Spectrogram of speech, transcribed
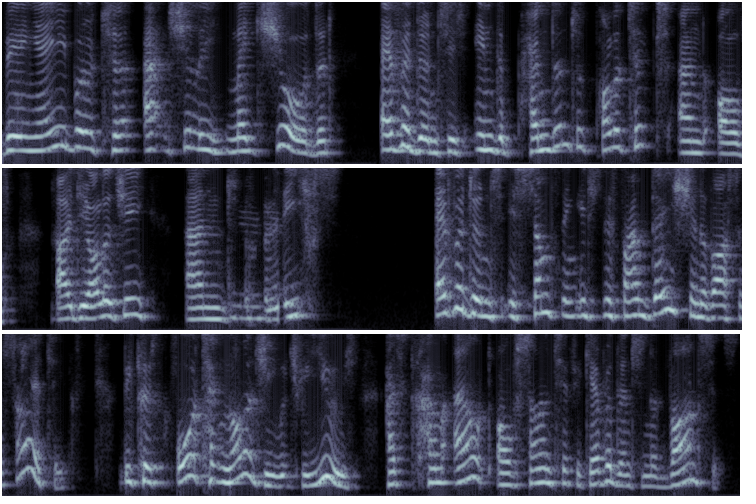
being able to actually make sure that evidence is independent of politics and of ideology and mm. beliefs. Evidence is something, it's the foundation of our society because all technology which we use has come out of scientific evidence and advances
